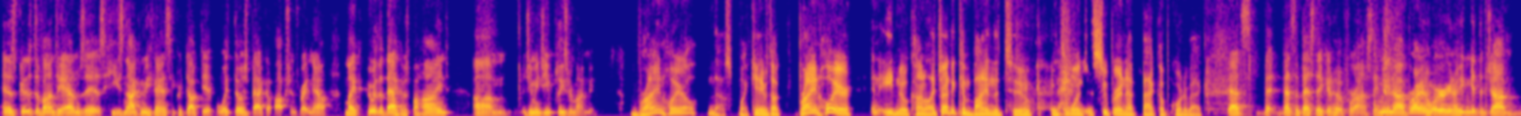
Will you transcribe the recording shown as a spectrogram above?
And as good as Davante Adams is, he's not going to be fantasy productive with those backup options right now. Mike, who are the backups behind um, Jimmy G? Please remind me. Brian Hoyer. No, I can't even talk. Brian Hoyer and Aidan O'Connell. I tried to combine the two into one just super inept backup quarterback. That's that, that's the best they could hope for, honestly. I mean, uh, Brian Hoyer, you know, he can get the job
